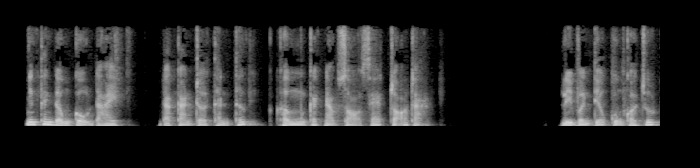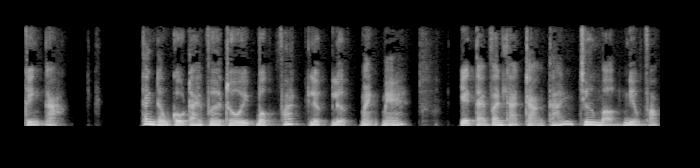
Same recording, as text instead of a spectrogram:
Nhưng thanh đồng cổ đài đã cản trở thần thức, không cách nào dò xét rõ ràng. Lý Vân Tiểu cũng có chút kinh ngạc. Thanh đồng cổ đài vừa rồi bộc phát lực lượng mạnh mẽ, hiện tại vẫn là trạng thái chưa mở niềm phòng.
